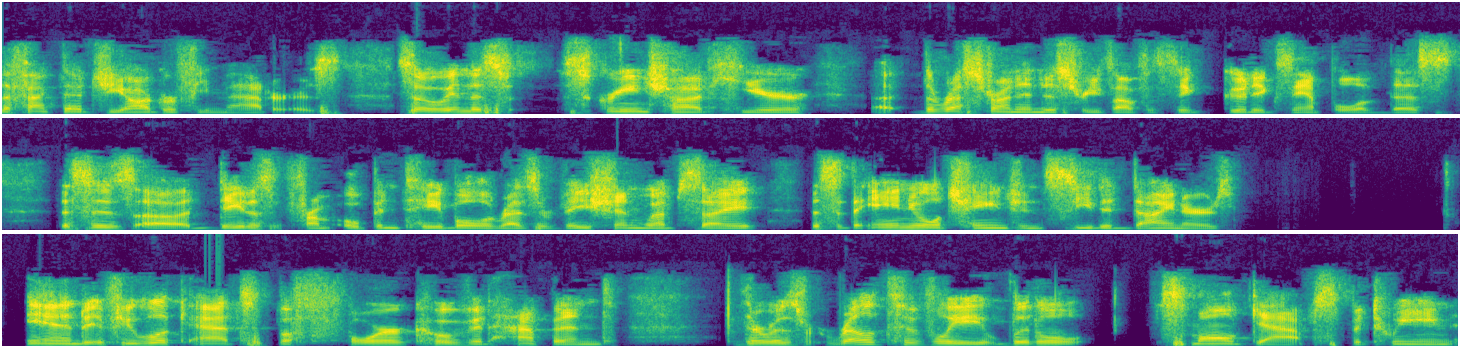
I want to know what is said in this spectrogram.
the fact that geography matters. So in this screenshot here, uh, the restaurant industry is obviously a good example of this. This is uh, data from OpenTable, reservation website. This is the annual change in seated diners. And if you look at before COVID happened, there was relatively little small gaps between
